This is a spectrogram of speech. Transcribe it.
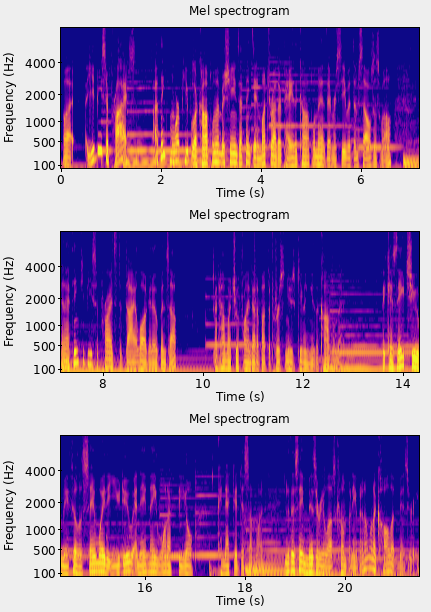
but you'd be surprised. I think more people are compliment machines. I think they'd much rather pay the compliment than receive it themselves as well. And I think you'd be surprised at the dialogue it opens up and how much you'll find out about the person who's giving you the compliment because they too may feel the same way that you do and they may want to feel connected to someone. You know, they say misery loves company, but I don't want to call it misery.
